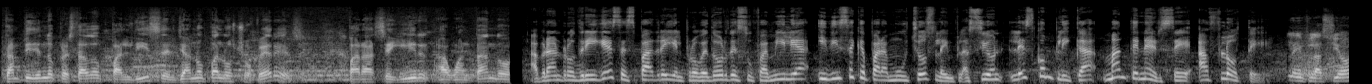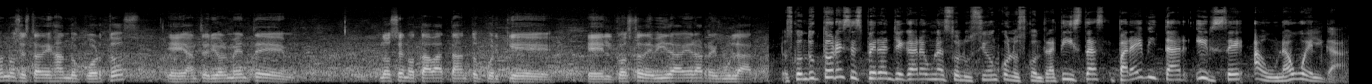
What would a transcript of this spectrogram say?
Están pidiendo prestado para el diésel, ya no para los choferes, para seguir aguantando. Abraham Rodríguez es padre y el proveedor de su familia y dice que para muchos la inflación les complica mantenerse a flote. La inflación nos está dejando cortos. Eh, anteriormente no se notaba tanto porque el costo de vida era regular. Los conductores esperan llegar a una solución con los contratistas para evitar irse a una huelga.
